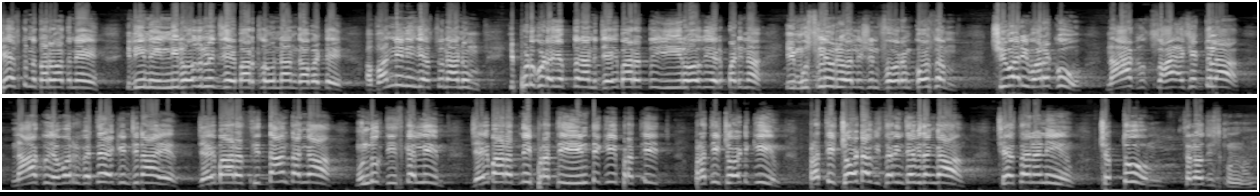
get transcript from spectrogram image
చేసుకున్న తర్వాతనే నేను ఇన్ని రోజుల నుంచి జై భారత్లో ఉన్నాను కాబట్టి అవన్నీ నేను చేస్తున్నాను. ఇప్పుడు కూడా చెప్తున్నాను జై భారత్ ఈ రోజు ఏర్పడిన ఈ ముస్లిం రివల్యూషన్ ఫోరం కోసం చివరి వరకు నాకు శక్తుల నాకు ఎవరు వ్యతిరేకించినా జై భారత్ సిద్ధాంతంగా ముందుకు తీసుకెళ్ళి జై భారత్ని ప్రతి ఇంటికి ప్రతి ప్రతి చోటికి ప్రతి చోట విస్తరించే విధంగా చేస్తానని చెప్తూ సెలవు తీసుకున్నాను.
